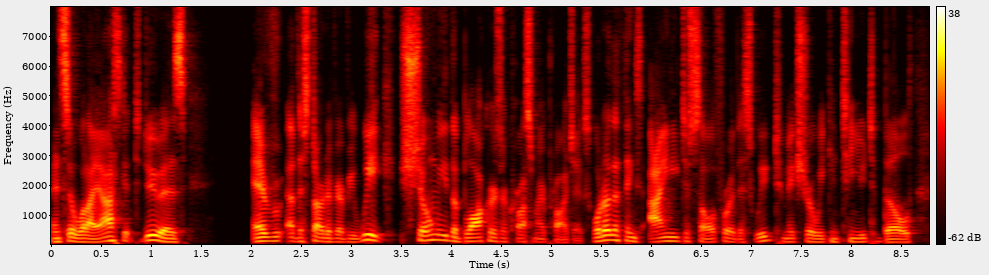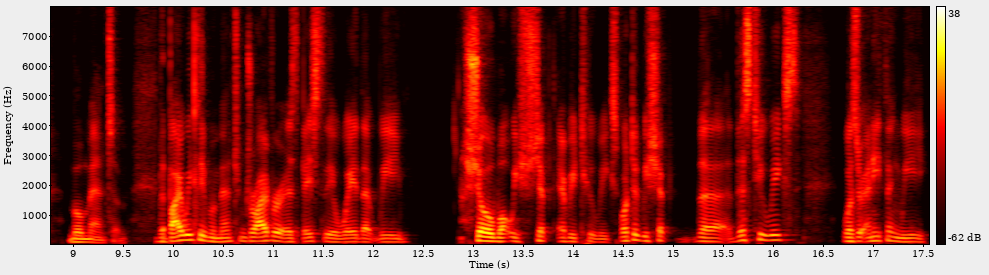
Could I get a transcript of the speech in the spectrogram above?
And so what I ask it to do is every at the start of every week, show me the blockers across my projects. What are the things I need to solve for this week to make sure we continue to build momentum? The biweekly momentum driver is basically a way that we show what we shipped every two weeks. What did we ship the this two weeks? Was there anything we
